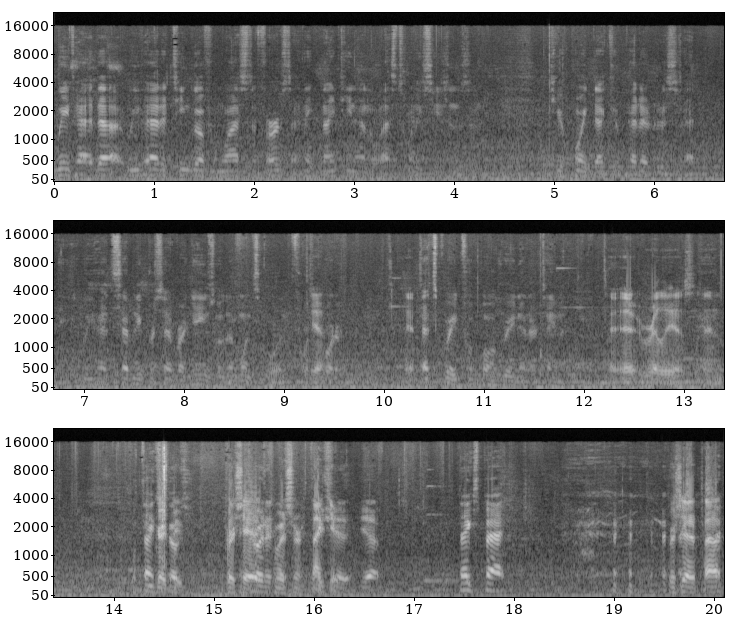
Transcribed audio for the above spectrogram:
we've had uh, we've had a team go from last to first. I think 19 out of the last 20 seasons, and to your point, that competitiveness we had 70% of our games within one score in the fourth yeah. quarter. Yeah. That's great football, great entertainment. It really is. Yeah. And well, thanks, Coach. Appreciate Enjoyed it, Commissioner. Thank Appreciate you. It. Yeah. Thanks, Pat. Appreciate it, Pat.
